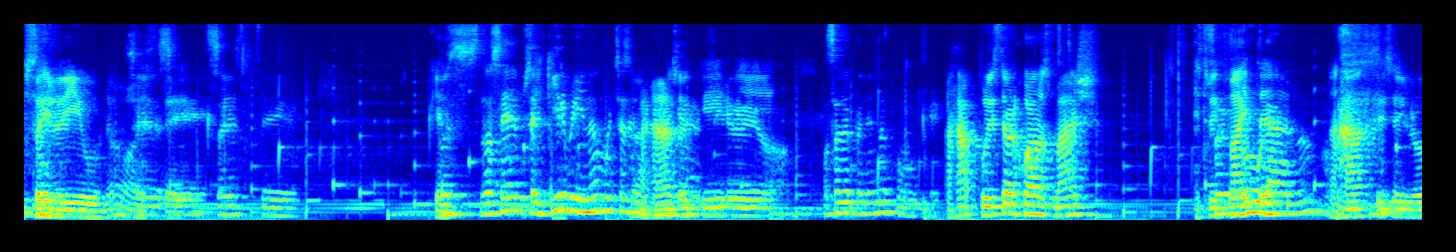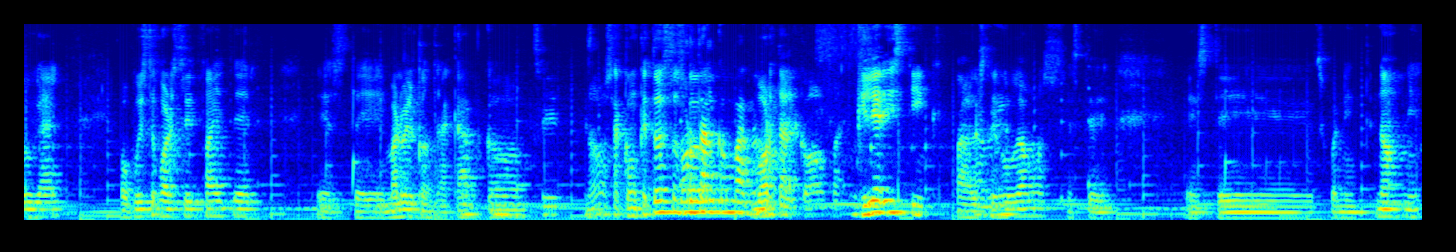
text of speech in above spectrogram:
Soy Ryu, ¿no? Sí, este, sí, soy este. ¿quién? Pues no sé, pues el Kirby, ¿no? Muchos se Ajá, soy Kirby. o, o sea, dependiendo como que. Ajá, pudiste haber jugado Smash, Street soy Fighter. Rugal, ¿no? Ajá, sí, soy Rugal. O pudiste jugar Street Fighter, este, Marvel contra Capcom, Sí. ¿no? O sea, como que todos estos Mortal juegos- Kombat, ¿no? Mortal Kombat, Killer Instinct, para los que jugamos, este, este, Super Nintendo, no, ni,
